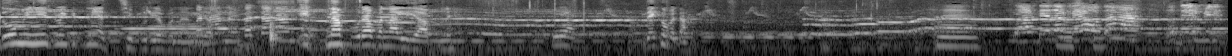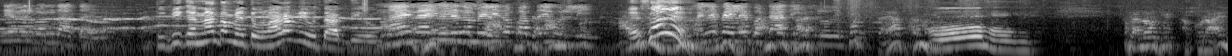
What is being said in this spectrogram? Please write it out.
दो मिनट में कितनी अच्छी पूरिया बना ली आपने। इतना पूरा बना लिया आपने। देखो बेटा। टेलर में होता ना तो देर में है। तू भी करना तो मैं तुम्हारा भी उतारती हूँ। नहीं नहीं मैंने तो मेरी तो कब ही उल्ली ऐसा है? मैंने पहले बता दी। ओहो। जी ठकुराइन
